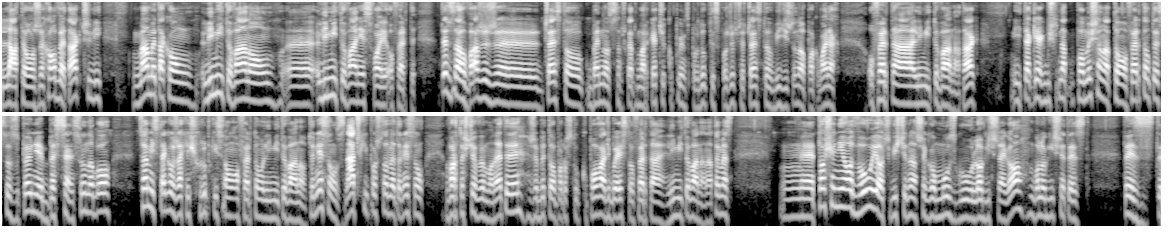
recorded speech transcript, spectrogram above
latte orzechowe, tak? Czyli mamy taką limitowaną, limitowanie swojej oferty. Też zauważy, że często będąc na przykład w markecie, kupując produkty spożywcze, często widzisz to na opakowaniach oferta limitowana, tak? I tak jakbyś pomyślał nad tą ofertą, to jest to zupełnie bez sensu, no bo co mi z tego, że jakieś chrupki są ofertą limitowaną? To nie są znaczki pocztowe, to nie są wartościowe monety, żeby to po prostu kupować, bo jest to oferta limitowana. Natomiast to się nie odwołuje oczywiście do naszego mózgu logicznego, bo logicznie to jest, to jest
